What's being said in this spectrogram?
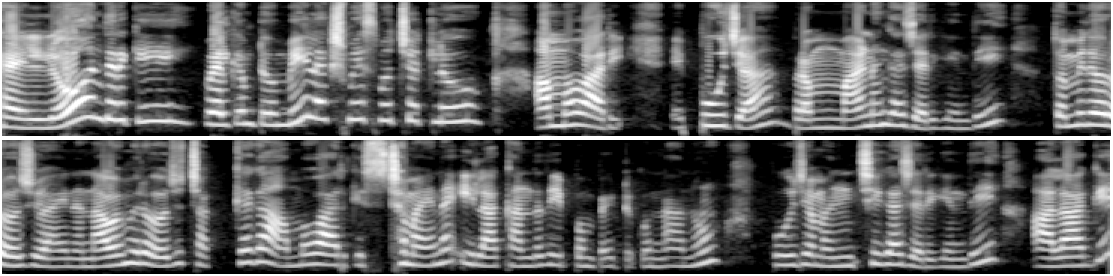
హలో అందరికీ వెల్కమ్ టు మీ లక్ష్మీస్ ముచ్చట్లు. అమ్మవారి పూజ బ్రహ్మాండంగా జరిగింది. తొమ్మిదో రోజు అయిన నవమి రోజు చక్కగా అమ్మవారికి ఇష్టమైన ఇలా కందదీపం పెట్టుకున్నాను. పూజ మంచిగా జరిగింది. అలాగే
